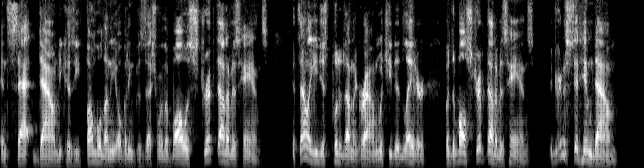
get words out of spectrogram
and sat down because he fumbled on the opening possession where the ball was stripped out of his hands. It's not like he just put it on the ground, which he did later, but the ball stripped out of his hands. If you're going to sit him down,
